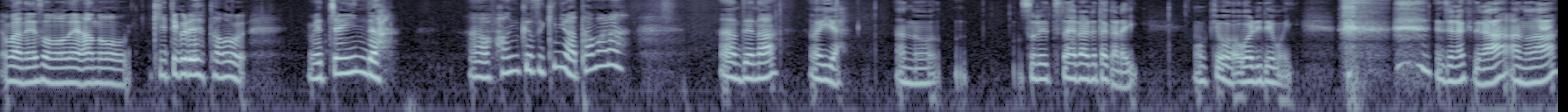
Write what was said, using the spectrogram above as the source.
まあね、そのね、あの、聞いてくれ、頼む。めっちゃいいんだ。あ、ファンク好きにはたまらん。あ、でな、まあいいや。あの、それ伝えられたからいい。もう今日は終わりでもいい。じゃなくてな、あのな、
